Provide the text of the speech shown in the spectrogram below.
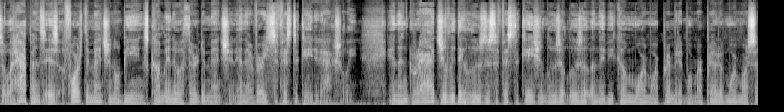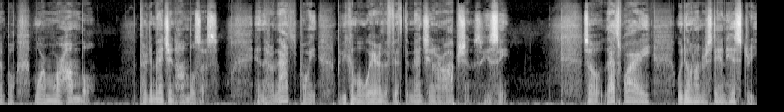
So what happens is fourth dimensional beings come into a third dimension and they're very sophisticated actually. And then gradually they lose the sophistication, lose it, lose it, and they become more and more primitive, more and more primitive, more and more simple, more and more humble. Third dimension humbles us. And then from that point, we become aware of the fifth dimension, our options, you see. So that's why we don't understand history.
